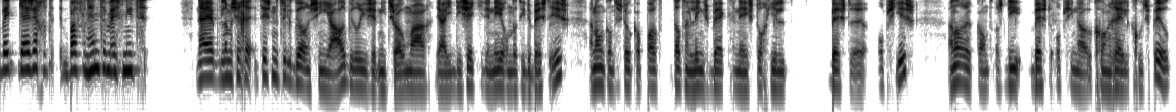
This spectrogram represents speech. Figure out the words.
jij, jij zegt dat Bart van Hintem is niet... Nou ja, laat me zeggen, het is natuurlijk wel een signaal. Ik bedoel, je zet niet zomaar, ja, die zet je er neer omdat hij de beste is. Aan de andere kant is het ook apart dat een linksback ineens toch je beste optie is. Aan de andere kant, als die beste optie nou ook gewoon redelijk goed speelt.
